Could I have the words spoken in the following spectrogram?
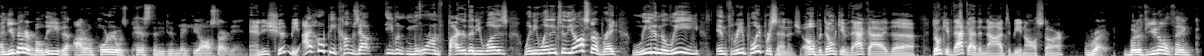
and you better believe that Otto Porter was pissed that he didn't make the All Star game. And he should be. I hope he comes out even more on fire than he was when he went into the All Star break, leading the league in three point percentage. Oh, but don't give that guy the don't give that guy the nod to be an All Star. Right. But if you don't think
